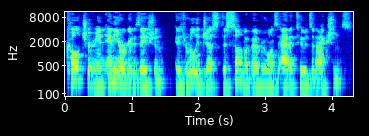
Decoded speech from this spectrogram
culture in any organization is really just the sum of everyone's attitudes and actions.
